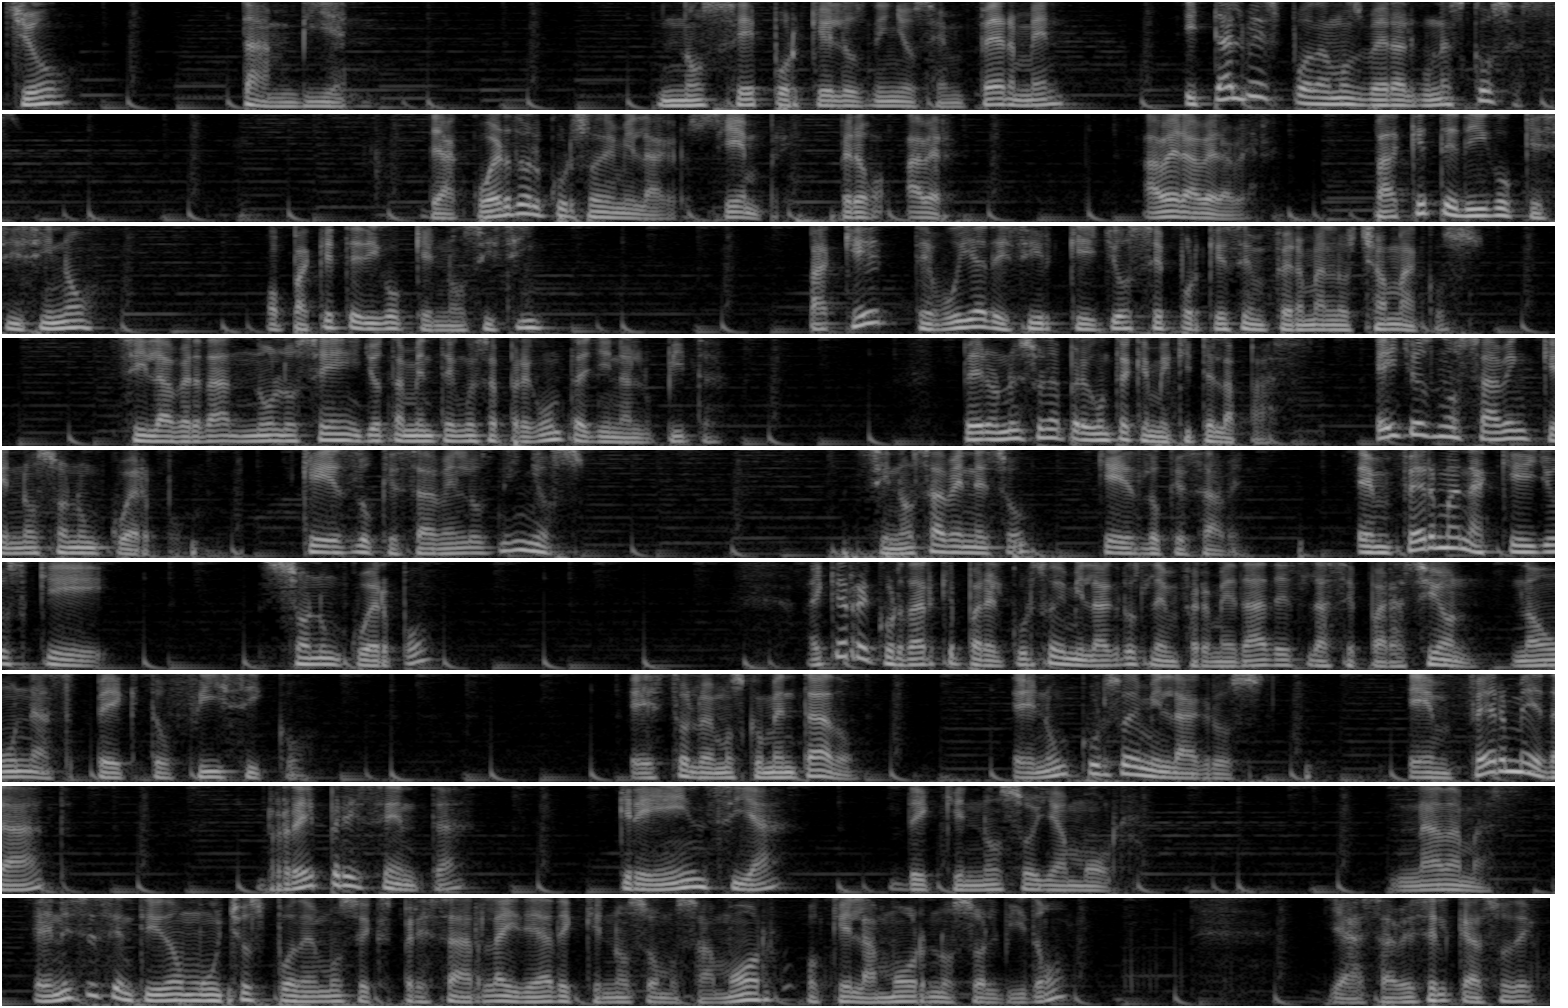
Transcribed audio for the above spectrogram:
yo también. No sé por qué los niños se enfermen y tal vez podamos ver algunas cosas. De acuerdo al curso de milagros, siempre. Pero, a ver, a ver, a ver, a ver. ¿Para qué te digo que sí, sí, no? ¿O para qué te digo que no, sí, sí? ¿Para qué te voy a decir que yo sé por qué se enferman los chamacos? Si la verdad no lo sé, yo también tengo esa pregunta, Gina Lupita. Pero no es una pregunta que me quite la paz. Ellos no saben que no son un cuerpo. ¿Qué es lo que saben los niños? Si no saben eso, ¿qué es lo que saben? ¿Enferman aquellos que son un cuerpo? Hay que recordar que para el curso de milagros la enfermedad es la separación, no un aspecto físico. Esto lo hemos comentado. En un curso de milagros, enfermedad representa creencia de que no soy amor. Nada más. En ese sentido, muchos podemos expresar la idea de que no somos amor o que el amor nos olvidó. Ya sabes el caso de,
